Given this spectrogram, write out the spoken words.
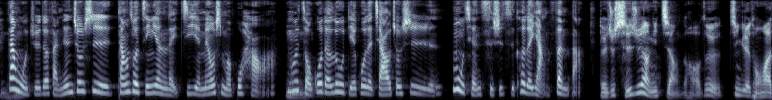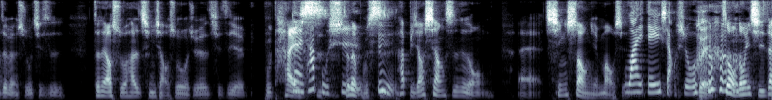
嗯，但我觉得反正就是当做经验累积，也没有什么不好啊。因为走过的路、叠过的跤，就是目前此时此刻的养分吧。对，就其实就像你讲的哈，这个《禁猎童话》这本书其实。真的要说它是轻小说，我觉得其实也不太它不是，真的不是，嗯、它比较像是那种呃青少年冒险 YA 小说。对，这种东西其实在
